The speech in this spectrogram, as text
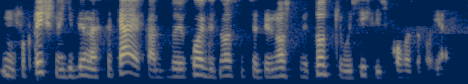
ну, фактично єдина стаття, яка до якої відноситься 90% усіх військовозобов'язаних.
